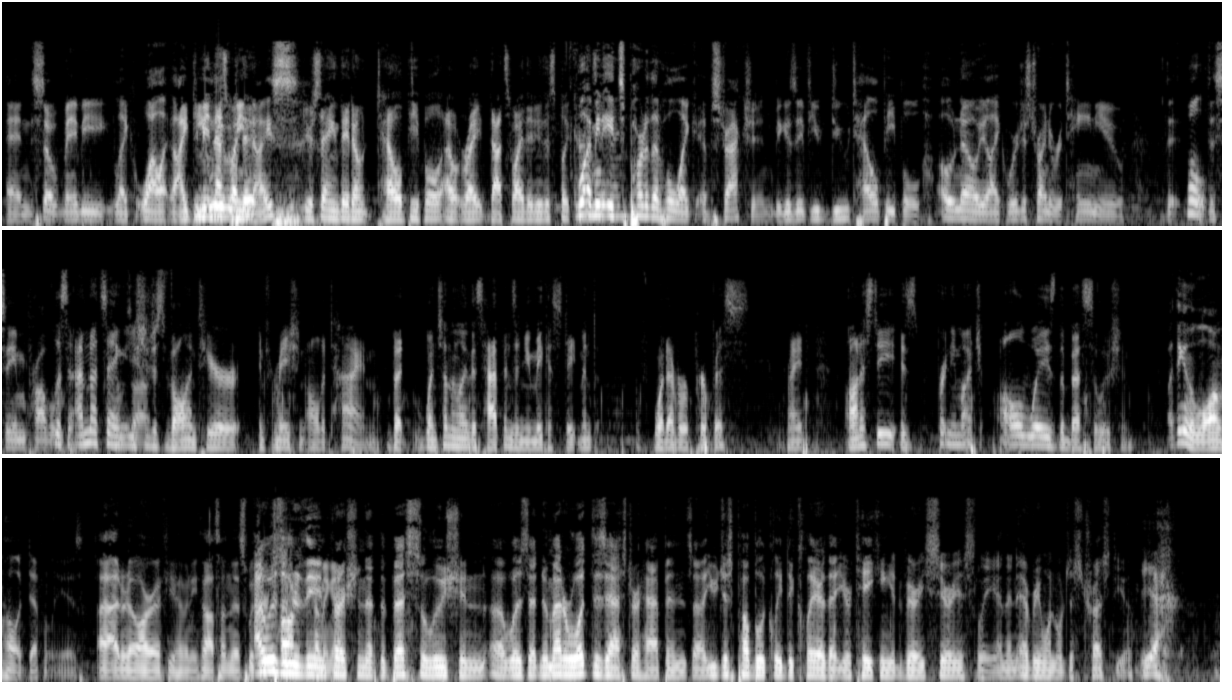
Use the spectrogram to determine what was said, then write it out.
And so maybe like while ideally mean that's it would why be they- nice. You're saying they don't tell people outright. That's why they do the split. Well, I mean, currency it's part of that whole like abstraction because if you do tell people, "Oh no, you're like we're just trying to retain you," the, Well, the same problem. Listen, I'm not saying comes you up. should just volunteer information all the time, but when something like this happens and you make a statement of whatever purpose, right? Honesty is pretty much always the best solution. I think in the long haul, it definitely is. I, I don't know, Ara, if you have any thoughts on this. With I your was talk under the coming up. impression that the best solution uh, was that no matter what disaster happens, uh, you just publicly declare that you're taking it very seriously, and then everyone will just trust you. Yeah,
